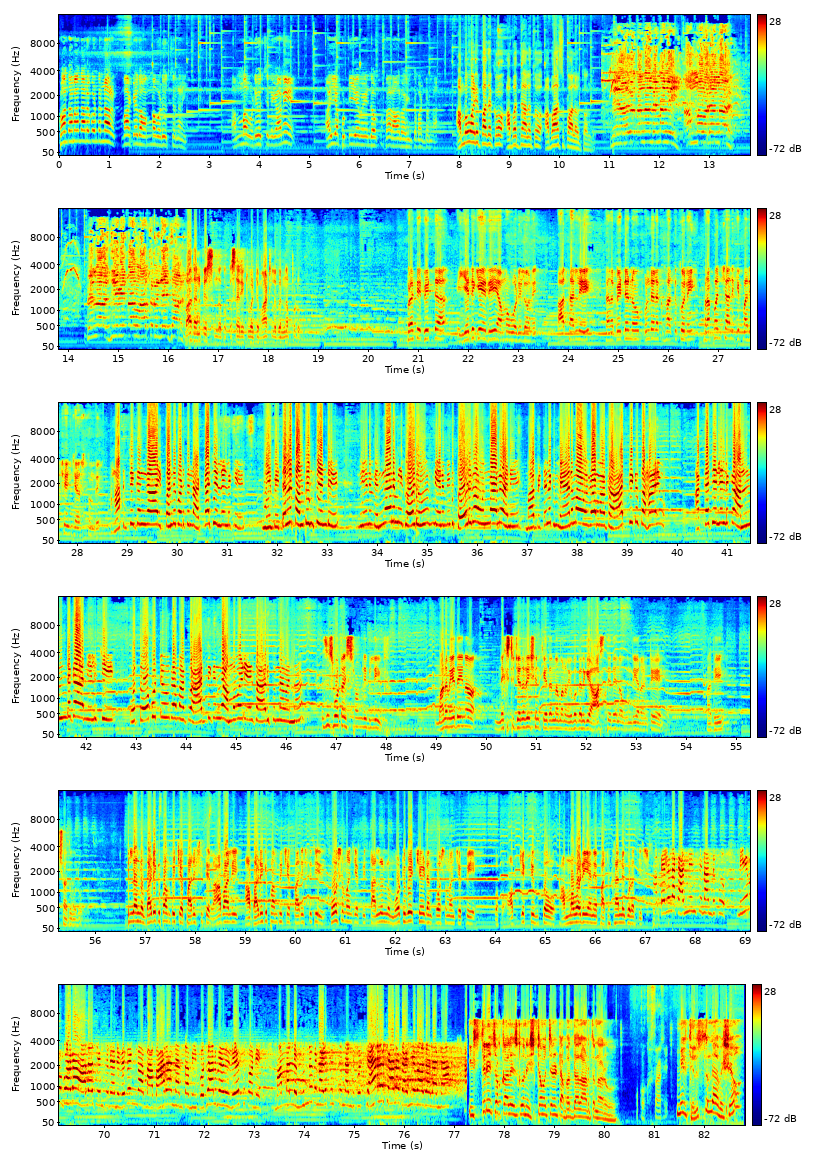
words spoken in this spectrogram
కొంతమంది అనుకుంటున్నారు మాకేదో అమ్మ ఒడి వచ్చిందని. అమ్మ ఒడి వచ్చింది కానీ అయ్య పుట్టి ఏమైందో ఒకసారి ఆలోచించమంటున్నా. అమ్మఒడి పథకం అబద్ధాలతో అబాసు పాలవుతోంది. నేను అడుగుతున్నా మిమ్మల్ని అమ్మఒడి అన్నారు. పిల్లల జీవితాలు నాశనం చేశారు. బాధ అనిపిస్తుంది ఒక్కొక్కసారి ఇటువంటి మాటలు విన్నప్పుడు. ప్రతి బిడ్డ ఎదిగేది అమ్మ ఒడిలోనే. ఆ తల్లి తన బిడ్డను గుండెలకు హత్తుకుని ప్రపంచానికి పరిచయం చేస్తుంది. ఆర్థికంగా ఇబ్బంది పడుతున్న అక్క చెల్లెళ్ళకి మీ బిడ్డల్ని పంపించండి. నేను విన్నాను మీ గోడు నేను మీకు తోడుగా ఉన్నాను అని. మా బిడ్డలకి మేనమావగా మాకు ఆర్థిక సహాయం. అక్క చెల్లెళ్ళకి అండగా నిలిచి ఓ తోబుట్టువుగా మాకు ఆర్థికంగా అమ్మఒడి వేసి ఆదుకున్నామన్నా this is what I strongly believe మనం ఏదైనా నెక్స్ట్ జనరేషన్కి ఏదన్నా మనం ఇవ్వగలిగే ఆస్తి ఏదైనా ఉంది అని అంటే అది చదువులు. పిల్లలను బడికి పంపించే పరిస్థితి రావాలి. ఆ బడికి పంపించే పరిస్థితి కోసం అని చెప్పి తల్లులను మోటివేట్ చేయడం కోసం అని చెప్పి ఒక ఆబ్జెక్టివ్తో అమ్మఒడి అనే పథకాన్ని కూడా తీసుకున్నాం పిల్లలకు అందించినందుకు మేము కూడా ఆలోచించలేని విధంగా మా భారాన్ని అంతా మీ భుజాల మీద వేసుకొని మమ్మల్ని ముందుకు నడిపిస్తున్నందుకు ఇస్త్రీ చొక్కాలు వేసుకొని ఇష్టం వచ్చినట్టు అబద్ధాలు ఆడుతున్నారు. ఒక్కొక్కసారి. మీకు తెలుస్తుందా ఆ విషయం?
